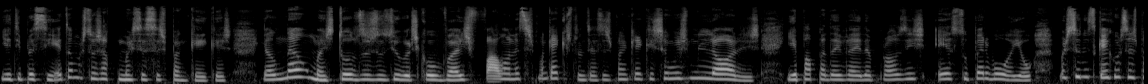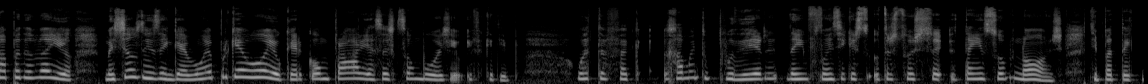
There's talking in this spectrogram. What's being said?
E eu tipo assim: Então, mas tu já comeste essas panquecas? Ele: Não, mas todos os youtubers que eu vejo falam nessas panquecas. Portanto, essas panquecas são as melhores. E a papa da aveia da Prozis é super boa. E eu: Mas tu nem sequer gostas de papa da aveia. Mas se eles dizem que é bom, é porque é boa. Eu quero comprar e essas que são boas. E eu, eu fiquei tipo what the fuck, realmente o poder da influência que as outras pessoas têm sobre nós. Tipo, até que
